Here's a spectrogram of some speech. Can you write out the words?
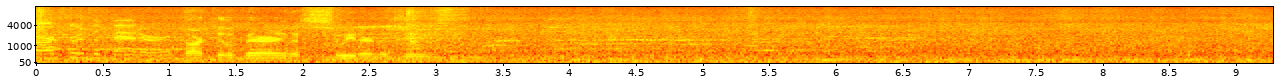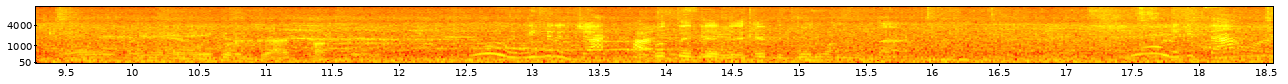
darker the better. The darker the berry, the sweeter the juice. Jackpot here. Ooh, we hit a jackpot. What they did, they hit the good one in the back. Ooh, look at that one.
